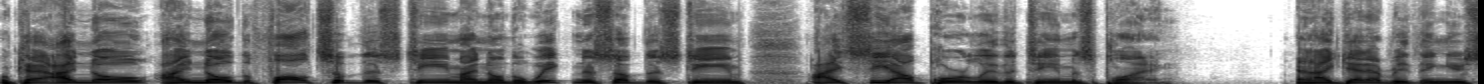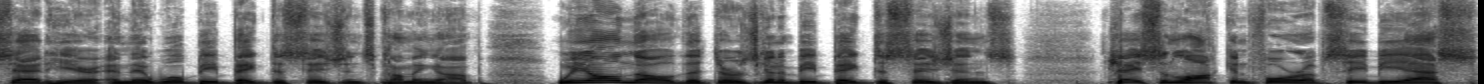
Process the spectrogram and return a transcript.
Okay, I know I know the faults of this team. I know the weakness of this team. I see how poorly the team is playing. And I get everything you said here, and there will be big decisions coming up. We all know that there's going to be big decisions. Jason La Canfora of CBS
